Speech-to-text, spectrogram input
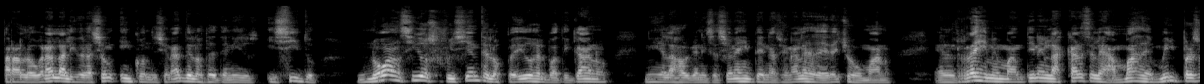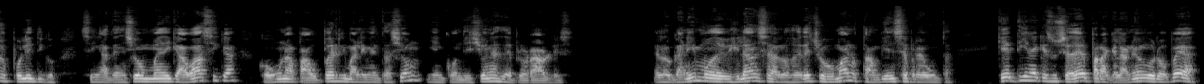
para lograr la liberación incondicional de los detenidos. Y cito, no han sido suficientes los pedidos del Vaticano ni de las organizaciones internacionales de derechos humanos el régimen mantiene en las cárceles a más de mil presos políticos sin atención médica básica, con una paupérrima alimentación y en condiciones deplorables. El organismo de vigilancia de los derechos humanos también se pregunta ¿qué tiene que suceder para que la Unión Europea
